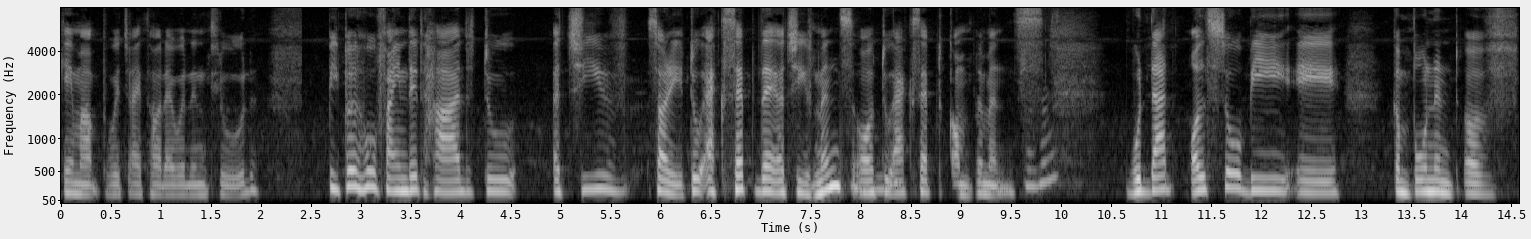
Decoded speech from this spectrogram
came up, which I thought I would include: people who find it hard to achieve, sorry, to accept their achievements or to accept compliments would that also be a component of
